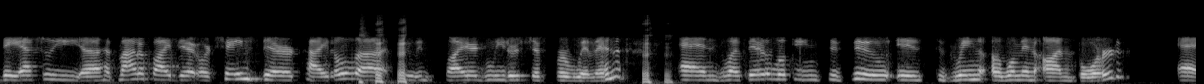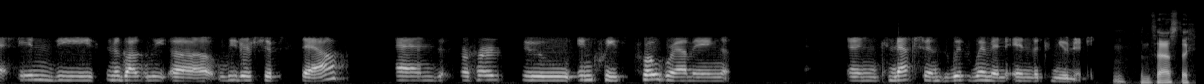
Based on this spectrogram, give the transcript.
they actually uh, have modified their or changed their title uh, to Inspired Leadership for Women, and what they're looking to do is to bring a woman on board uh, in the synagogue le- uh, leadership staff, and for her to increase programming and connections with women in the community. Fantastic.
